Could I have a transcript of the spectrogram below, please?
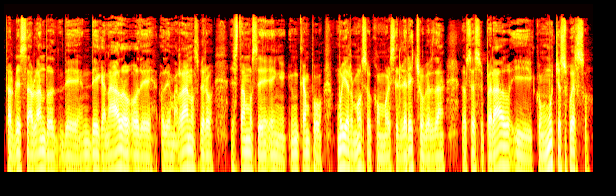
tal vez hablando de, ganado o de, o de, marranos, pero estamos en, un campo muy hermoso como es el derecho, ¿verdad? Los he superado y con mucho esfuerzo,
